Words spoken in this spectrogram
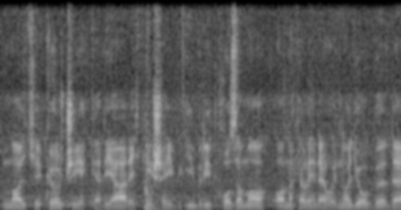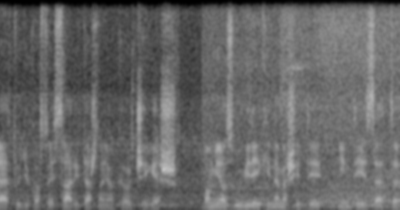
nagy költségekkel jár egy késői hibrid hozama, annak ellenére, hogy nagyobb, de tudjuk azt, hogy szárítás nagyon költséges ami az Újvidéki Nemesíti Intézet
